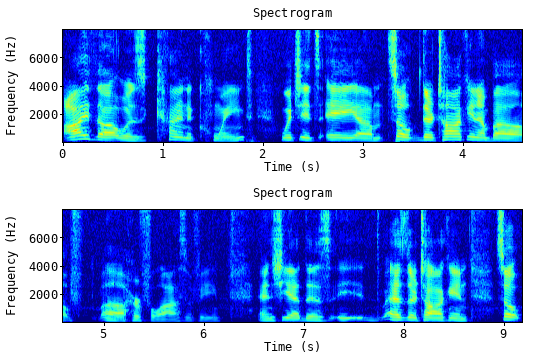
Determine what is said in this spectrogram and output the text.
I thought was kind of quaint. Which it's a um, so they're talking about uh, her philosophy, and she had this as they're talking. So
